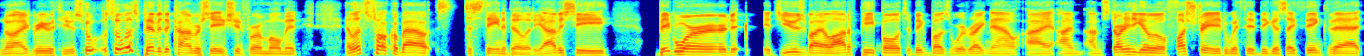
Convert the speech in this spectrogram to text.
no, I agree with you. So, so let's pivot the conversation for a moment, and let's talk about sustainability. Obviously, big word. It's used by a lot of people. It's a big buzzword right now. I, I'm I'm starting to get a little frustrated with it because I think that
